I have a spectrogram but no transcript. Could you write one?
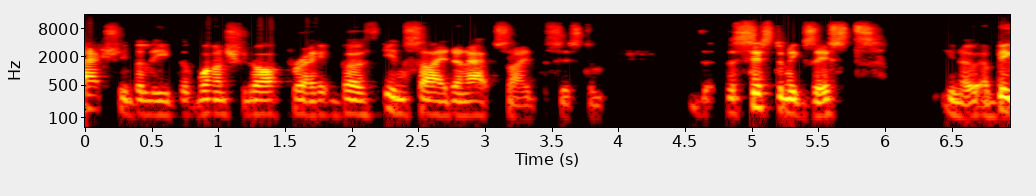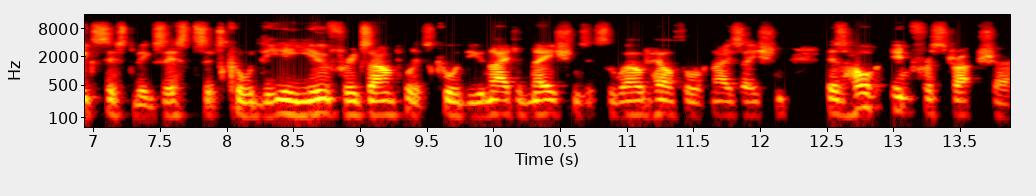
actually believe that one should operate both inside and outside the system. The, the, system exists, you know, a big system exists. It's called the EU, for example. It's called the United Nations. It's the World Health Organization. There's a whole infrastructure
